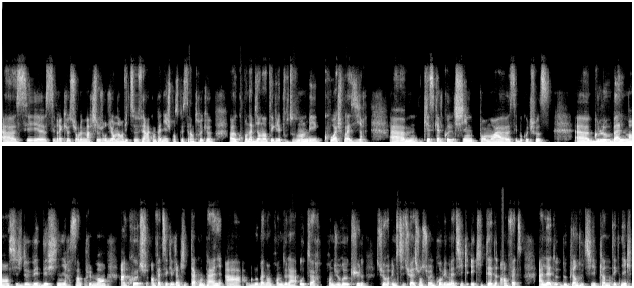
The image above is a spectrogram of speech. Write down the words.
Euh, c'est vrai que sur le marché aujourd'hui, on a envie de se faire accompagner. Je pense que c'est un truc qu'on a bien intégré pour tout le monde, mais quoi choisir? Qu'est-ce qu'est le coaching? Pour moi, c'est beaucoup de choses. Euh, globalement, si je devais définir simplement un coach, en fait, c'est quelqu'un qui t'accompagne à globalement prendre de la hauteur, prendre du recul sur une situation, sur une problématique et qui t'aide en fait à l'aide de plein d'outils et plein de techniques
